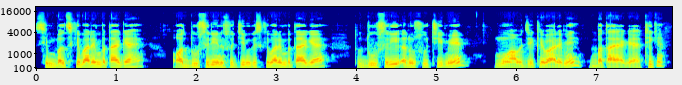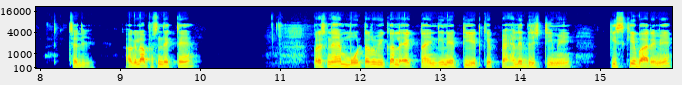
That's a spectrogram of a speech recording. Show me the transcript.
सिंबल्स के बारे में बताया गया है और दूसरी अनुसूची में किसके बारे में बताया गया है? तो दूसरी अनुसूची में मुआवजे के बारे में बताया गया है ठीक है? चलिए अगला प्रश्न देखते हैं। प्रश्न है मोटर व्हीकल एक्ट 1988 के पहले दृष्टि में किसके बारे में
